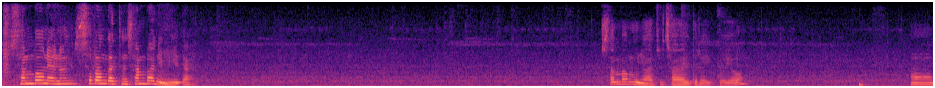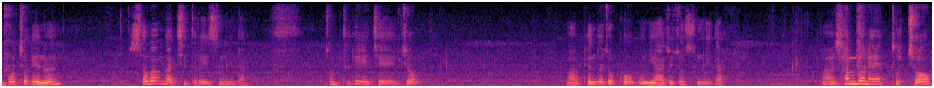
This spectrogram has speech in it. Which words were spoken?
3번에는 서반 같은 3반입니다. 삼반 문이 아주 잘 들어 있고요. 어, 모촉에는 서반같이 들어 있습니다. 좀 특이하게 재죠. 아, 변도 좋고 운이 아주 좋습니다. 아, 3번에 투촉,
